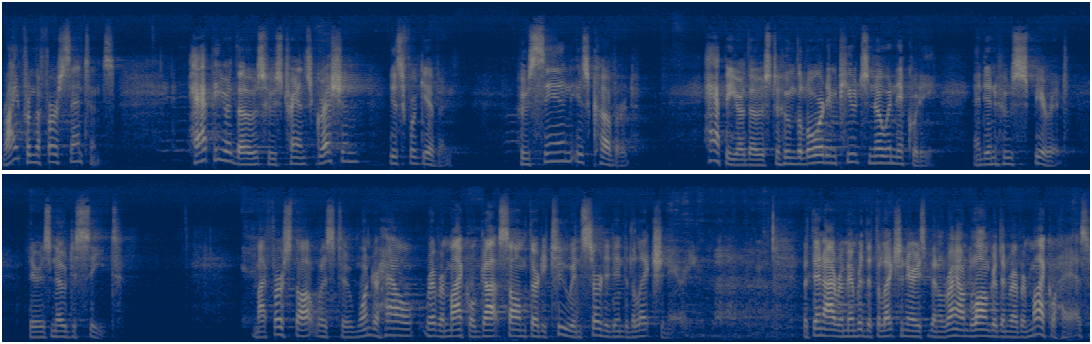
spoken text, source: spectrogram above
right from the first sentence. Happy are those whose transgression is forgiven, whose sin is covered. Happy are those to whom the Lord imputes no iniquity, and in whose spirit there is no deceit my first thought was to wonder how Reverend Michael got Psalm 32 inserted into the lectionary. But then I remembered that the lectionary has been around longer than Reverend Michael has.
